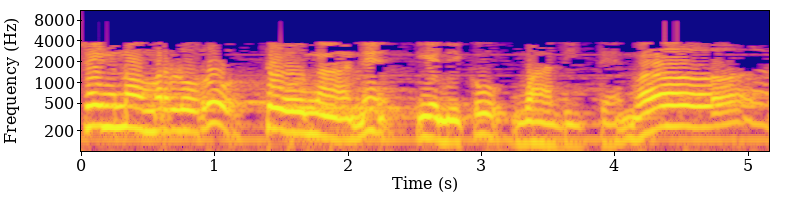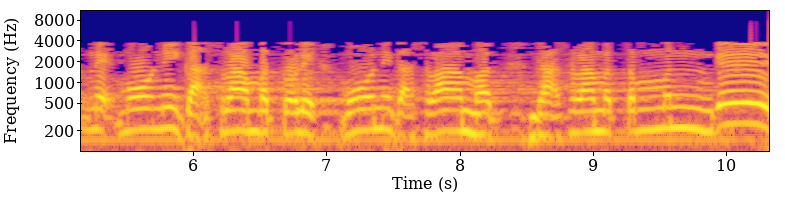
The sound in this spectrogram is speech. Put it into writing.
Sing nomor loro dongane ngeniku waliden. Wah, nek muni gak selamat kole, muni gak selamat, gak selamat temen nggih.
